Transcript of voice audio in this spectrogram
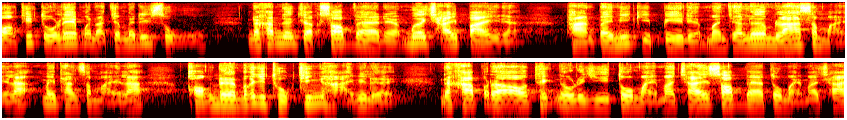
มองที่ตัวเลขมันอาจจะไม่ได้สูงนะครับเนื่องจากซอฟต์แวร์เนี่ยเมื่อใช้ไปเนี่ยผ่านไปไม่กี่ปีเนี่ยมันจะเริ่มล้าสมัยละไม่ทันสมัยละของเดิมมันก็จะถูกทิ้งหายไปเลยนะครับเราเอาเทคโนโลยีตัวใหม่มาใช้ซอฟต์แวร์ตัวใหม่มาใช้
